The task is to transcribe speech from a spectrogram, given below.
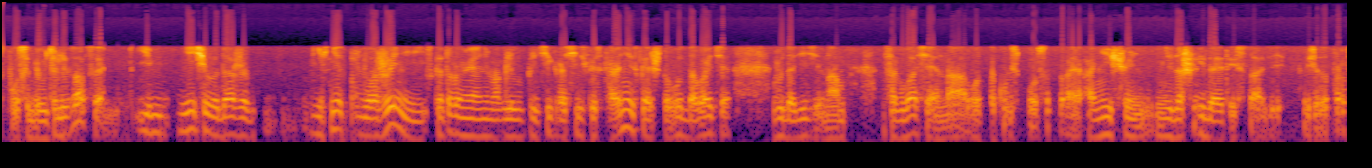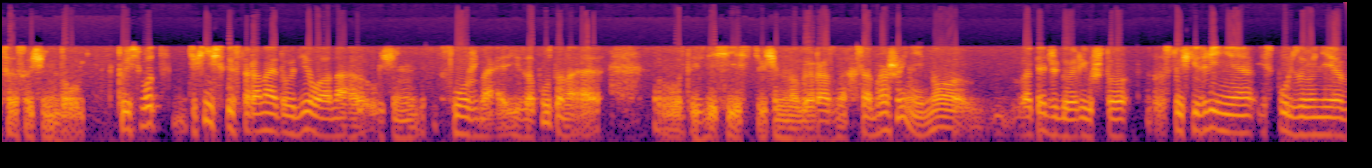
способе утилизации. Им нечего даже, у них нет предложений, с которыми они могли бы прийти к российской стороне и сказать, что вот давайте вы дадите нам согласие на вот такой способ. А они еще не дошли до этой стадии. То есть этот процесс очень долгий. То есть вот техническая сторона этого дела, она очень сложная и запутанная. Вот, и здесь есть очень много разных соображений, но, опять же, говорю, что с точки зрения использования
